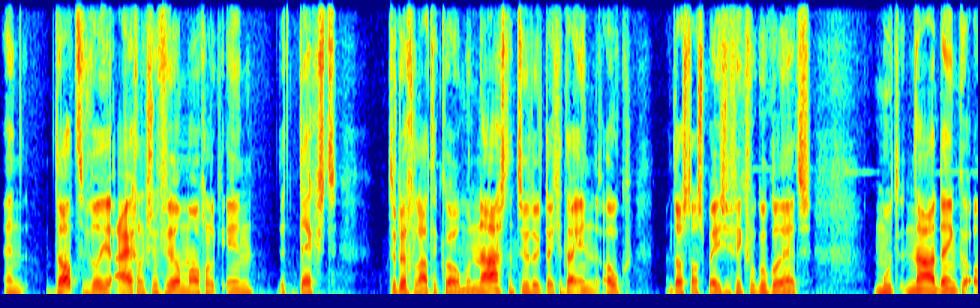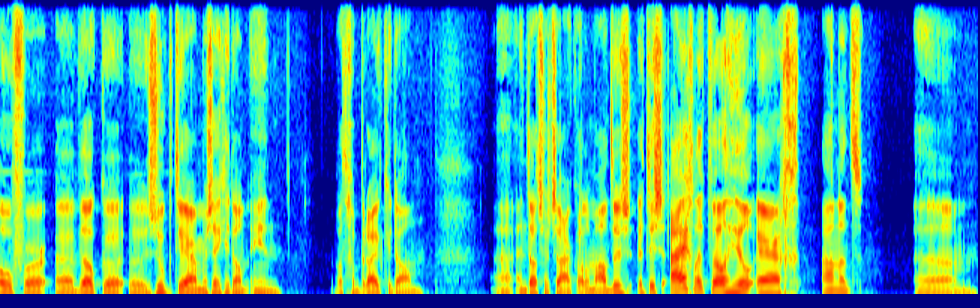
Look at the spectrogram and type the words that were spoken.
En dat wil je eigenlijk zoveel mogelijk in de tekst terug laten komen. Naast natuurlijk dat je daarin ook, en dat is dan specifiek voor Google Ads, moet nadenken over uh, welke uh, zoektermen zet je dan in. Wat gebruik je dan? Uh, en dat soort zaken allemaal. Dus het is eigenlijk wel heel erg aan het um,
